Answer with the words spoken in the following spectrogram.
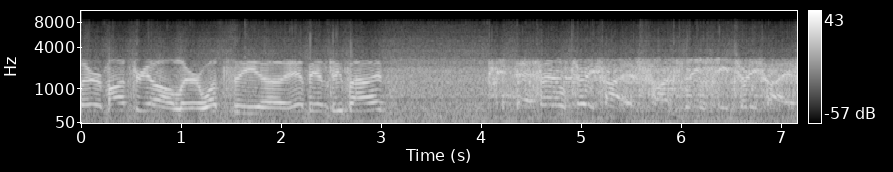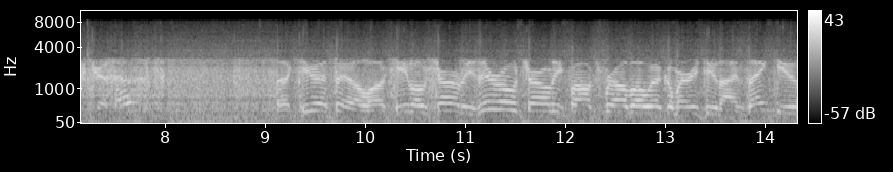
there, Montreal, there. What's the uh, FN25? FN35, Fox Nancy 35, QSL? Uh, QSL, uh, Kilo Charlie, Zero Charlie, Fox Bravo, Echo Mary 29. Thank you.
